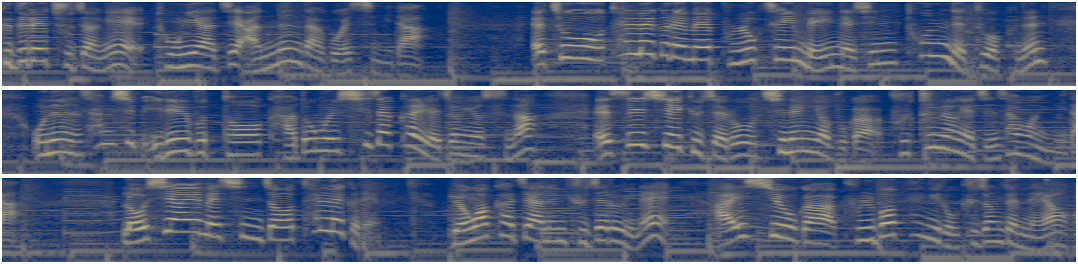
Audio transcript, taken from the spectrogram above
그들의 주장에 동의하지 않는다고 했습니다. 애초 텔레그램의 블록체인 메인넷인 톤 네트워크는 오는 31일부터 가동을 시작할 예정이었으나 SEC의 규제로 진행 여부가 불투명해진 상황입니다. 러시아의 메신저 텔레그램, 명확하지 않은 규제로 인해 ICO가 불법 행위로 규정됐네요.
